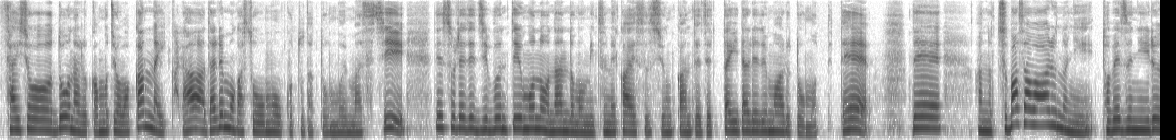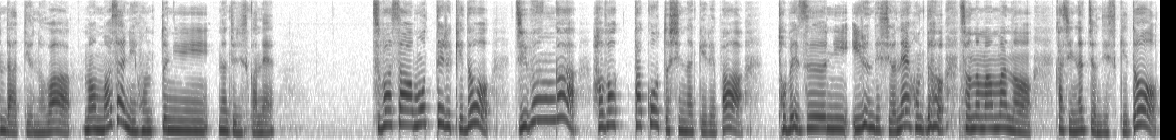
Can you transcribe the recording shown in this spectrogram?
最初どうなるかもちろんわかんないから、誰もがそう思うことだと思いますし、で、それで自分っていうものを何度も見つめ返す瞬間って絶対誰でもあると思ってて、で、あの、翼はあるのに飛べずにいるんだっていうのは、まあ、まさに本当に、なんていうんですかね。翼は持ってるけど、自分が羽ばたこうとしなければ飛べずにいるんですよね。本当そのまんまの歌詞になっちゃうんですけど、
